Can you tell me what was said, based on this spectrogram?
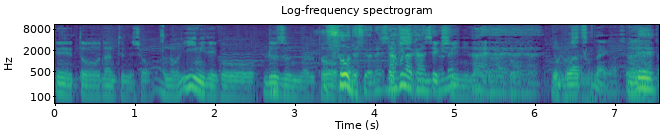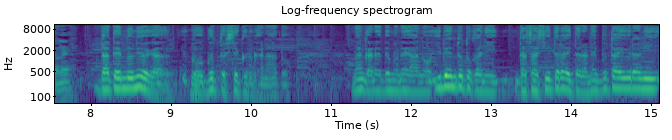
うえっ、となんて言うんでしょうあのいい意味でこうルーズになるとそうですよね。ラフな感じのね。セクシーになるかなとはいはい分厚くなりますよね、ね。ね。ラテンの匂いがこうグッとしてくるかなと。なんかね、でもね、あの、イベントとかに出させていただいたらね、舞台裏に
